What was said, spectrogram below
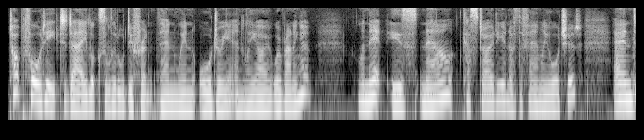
Top 40 today looks a little different than when Audrey and Leo were running it. Lynette is now custodian of the family orchard, and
